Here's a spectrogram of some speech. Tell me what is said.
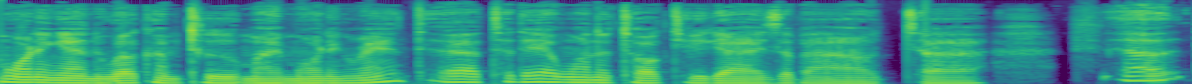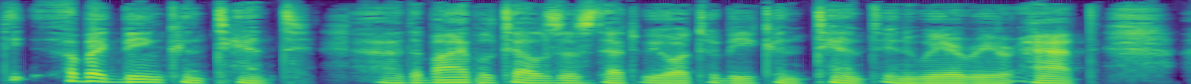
Morning and welcome to my morning rant. Uh, today I want to talk to you guys about uh, uh, the, about being content. Uh, the Bible tells us that we ought to be content in where we're at,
